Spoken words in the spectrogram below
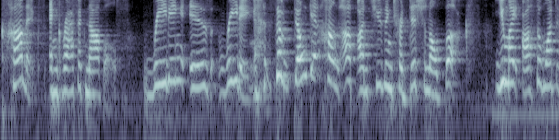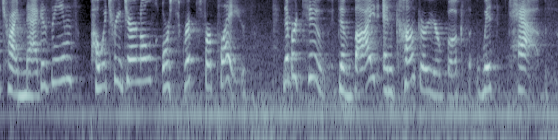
comics, and graphic novels. Reading is reading, so don't get hung up on choosing traditional books. You might also want to try magazines, poetry journals, or scripts for plays. Number two, divide and conquer your books with tabs.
